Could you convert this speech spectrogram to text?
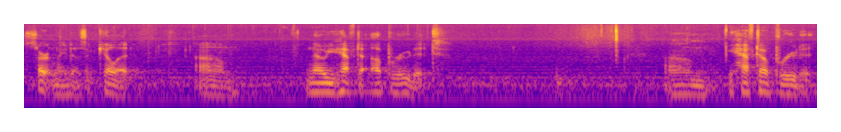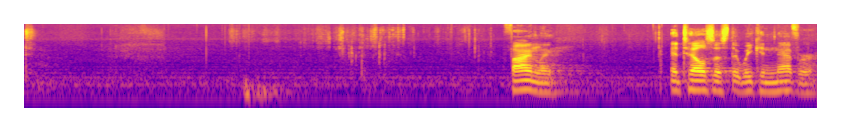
certainly doesn't kill it. Um, no, you have to uproot it. Um, you have to uproot it. Finally, it tells us that we can never,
